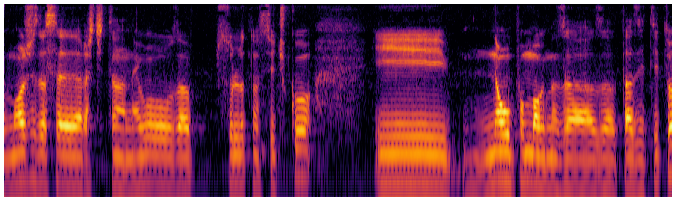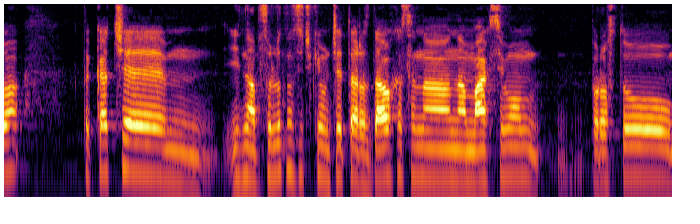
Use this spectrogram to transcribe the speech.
може да се разчита на него за абсолютно всичко и много помогна за, за тази титла. Така че и на абсолютно всички момчета раздаваха се на, на максимум. Просто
